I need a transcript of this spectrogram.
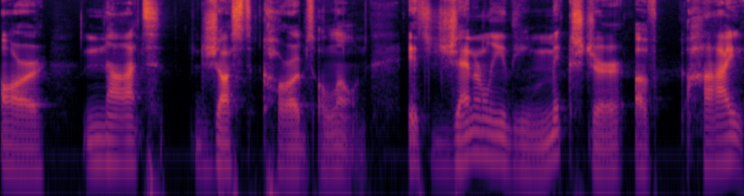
are not just carbs alone it's generally the mixture of high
